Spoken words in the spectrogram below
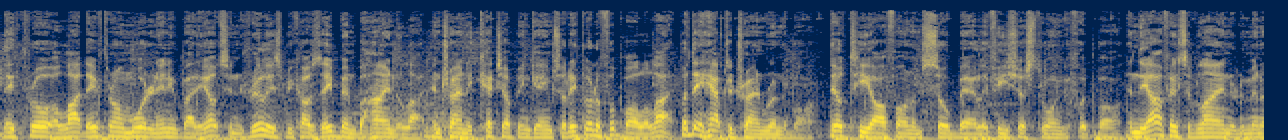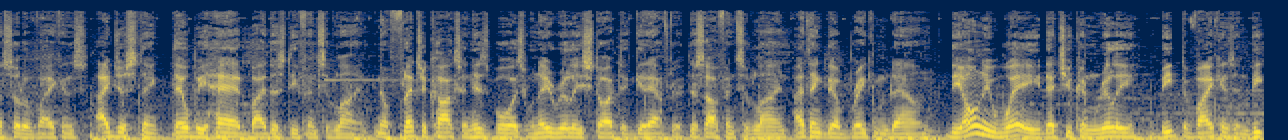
They throw a lot. They've thrown more than anybody else, and really it's because they've been behind a lot and trying to catch up in games. So they throw the football a lot, but they have to try and run the ball. They'll tee off on him so badly if he's just throwing the football. And the offensive line of the Minnesota Vikings, I just think they'll be had by this defensive line. You know, Fletcher Cox and his boys, when they really start to get after this offensive line, I think they'll break them down. The only way that you can really beat the Vikings and beat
